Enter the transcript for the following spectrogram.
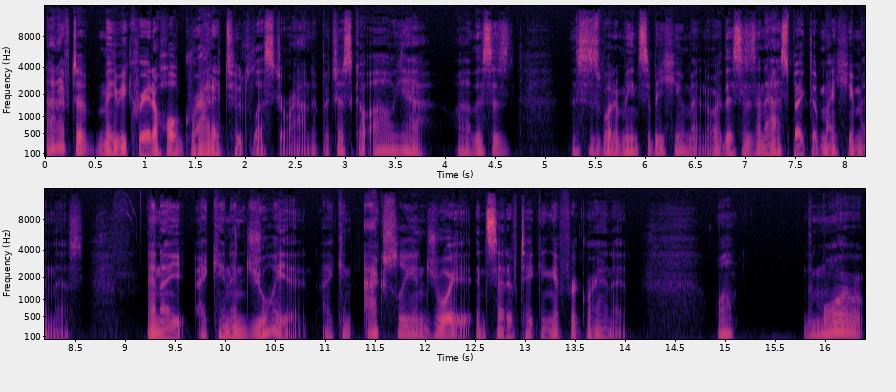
not have to maybe create a whole gratitude list around it, but just go, oh yeah, wow, this is this is what it means to be human, or this is an aspect of my humanness. And I, I can enjoy it. I can actually enjoy it instead of taking it for granted. Well, the more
